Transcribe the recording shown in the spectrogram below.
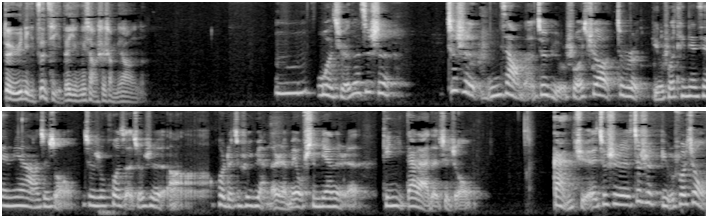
对于你自己的影响是什么样的？嗯，我觉得就是，就是你讲的，就比如说需要，就是比如说天天见面啊，这种，就是或者就是啊，或者就是远的人没有身边的人给你带来的这种。感觉就是就是，比如说这种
